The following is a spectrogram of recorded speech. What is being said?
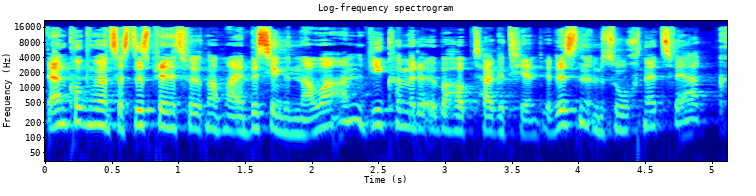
dann gucken wir uns das Display-Netzwerk nochmal ein bisschen genauer an. Wie können wir da überhaupt targetieren? Wir wissen, im Suchnetzwerk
